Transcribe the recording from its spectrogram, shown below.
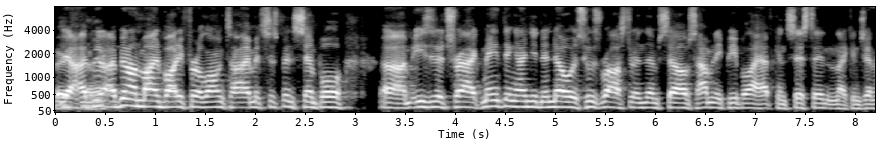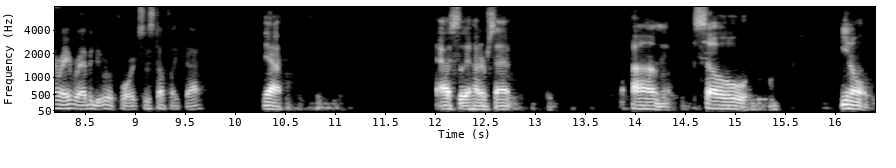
Very yeah, I've been, I've been on Mindbody for a long time. It's just been simple, um, easy to track. Main thing I need to know is who's rostering themselves, how many people I have consistent, and I can generate revenue reports and stuff like that. Yeah, absolutely, hundred percent. Um, so, you know,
